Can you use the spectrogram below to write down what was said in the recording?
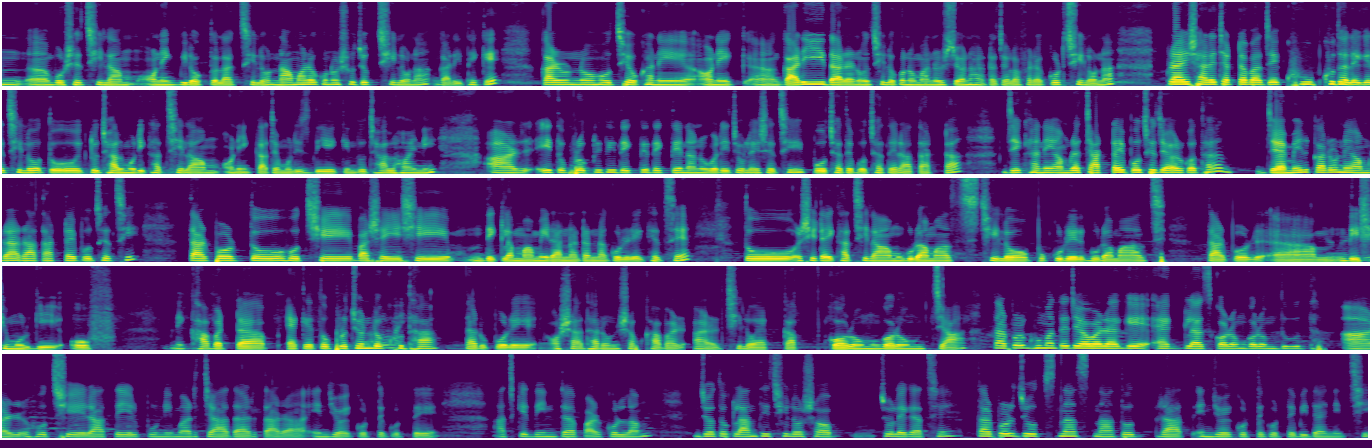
বসেছিলাম, অনেক বিরক্ত লাগছিল, নামারও কোনো সুযোগ ছিল না গাড়ি থেকে। কারণ হচ্ছে ওখানে অনেক গাড়ি দাঁড়ানো ছিল, কোনো মানুষজন হাঁটা চলাফেরা করছিল না। প্রায় সাড়ে চারটা বাজে, খুব ক্ষুধা লেগেছিল, তো একটু ঝালমুড়ি খাচ্ছিলাম, অনেক কাঁচামরিচ দিয়ে কিন্তু ঝাল হয়নি। আর এই তো প্রকৃতি দেখতে দেখতে নানু বাড়ি চলে এসেছি, পৌঁছাতে পৌঁছাতে রাত আটটা, যেখানে আমরা চারটায় পৌঁছে যাওয়ার কথা, জ্যামের কারণে আমরা রাত আটটায় পৌঁছেছি। তারপর তো হচ্ছে বাসায় এসে দেখলাম মামি রান্না টান্না করে রেখেছে, তো সেটাই খাচ্ছিলাম, গুড়া মাছ ছিল, পুকুরের গুড়া মাছ তারপর দেশি মুরগি, ওফ মানে খাবারটা একে তো প্রচণ্ড ক্ষুধা, তার উপরে অসাধারণ সব খাবার, আর ছিল এক কাপ গরম গরম চা। তারপর ঘুমাতে যাওয়ার আগে এক গ্লাস গরম গরম দুধ, আর হচ্ছে রাতের পূর্ণিমার চাঁদ আর তারা এনজয় করতে করতে আজকে দিনটা পার করলাম। যত ক্লান্তি ছিল সব চলে গেছে। তারপর জ্যোৎস্না স্নাত রাত এনজয় করতে করতে বিদায় নিচ্ছি।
